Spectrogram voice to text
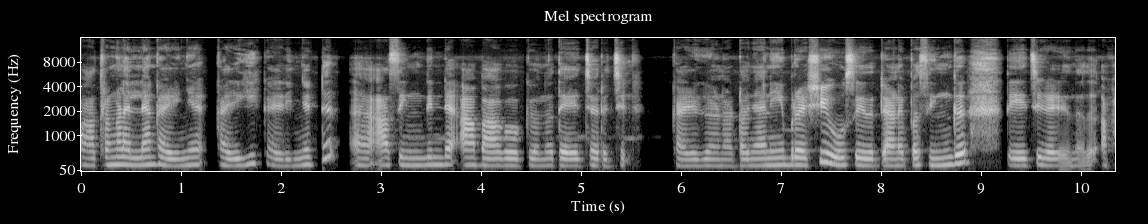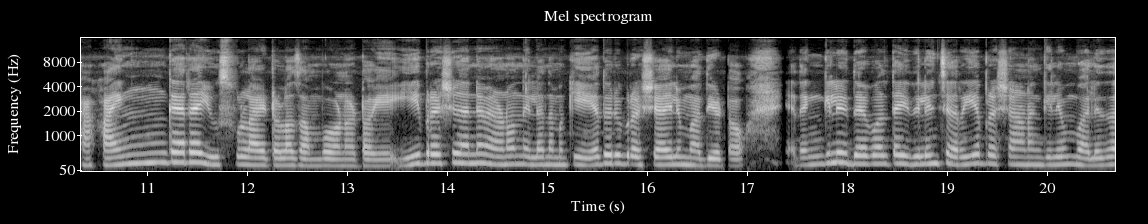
പാത്രങ്ങളെല്ലാം കഴിഞ്ഞ് കഴുകി കഴിഞ്ഞിട്ട് ആ സിങ്കിന്റെ ആ ഭാഗമൊക്കെ ഒന്ന് തേച്ചരച്ച് കഴുകുകയാണ് കേട്ടോ ഞാൻ ഈ ബ്രഷ് യൂസ് ചെയ്തിട്ടാണ് ഇപ്പോൾ സിങ്ക് തേച്ച് കഴുകുന്നത്. അപ്പം ഭയങ്കര യൂസ്ഫുൾ ആയിട്ടുള്ള സംഭവമാണ് കേട്ടോ ഈ ബ്രഷ് തന്നെ വേണമെന്നില്ല നമുക്ക് ഏതൊരു ബ്രഷ് ആയാലും മതി കേട്ടോ ഏതെങ്കിലും ഇതേപോലത്തെ ഇതിലും ചെറിയ ബ്രഷ് ആണെങ്കിലും വലുത്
